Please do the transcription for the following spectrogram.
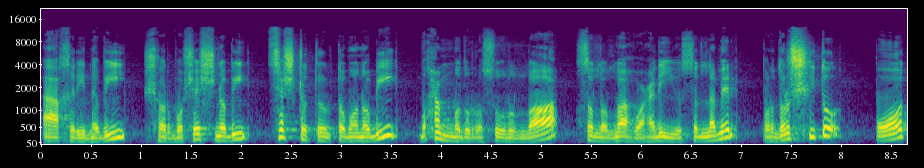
আখরি নবী, সর্বশেষ নবী, শ্রেষ্ঠতম নবী মোহাম্মদুর রসুল্লাহ সাল্লাহ আলী সাল্লামের প্রদর্শিত পথ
